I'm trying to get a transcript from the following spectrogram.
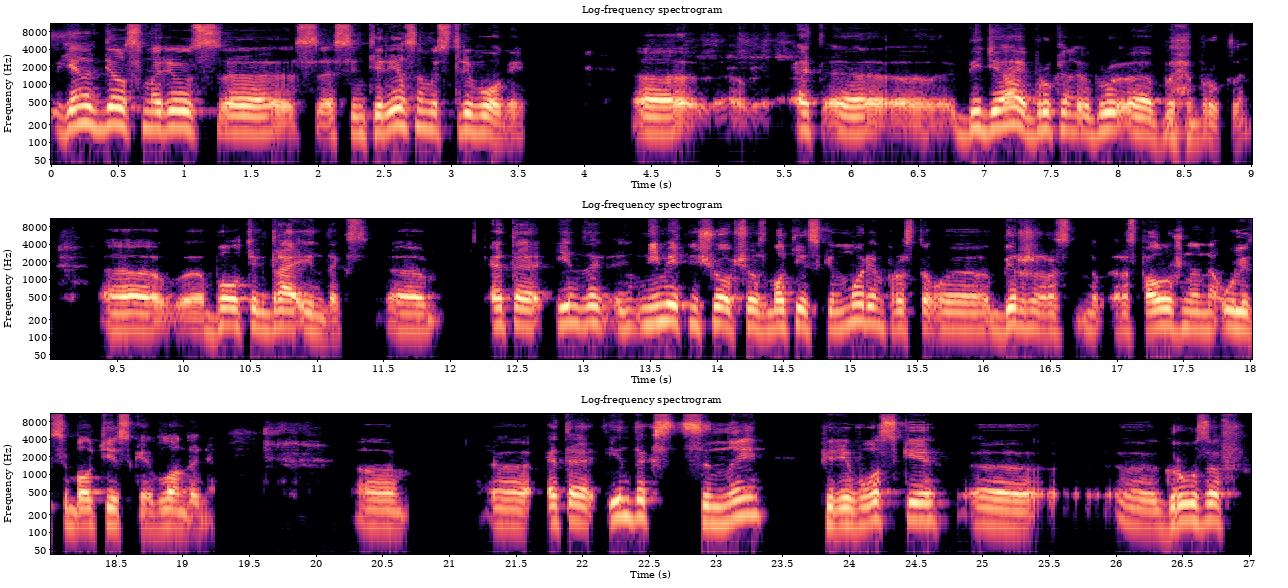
я на это дело смотрю с, э, с, с интересом и с тревогой. Э, это э, BDI, Бруклин, Бруклин, Baltic Dry Index. Это индекс не имеет ничего общего с Балтийским морем, просто биржа расположена на улице Балтийской в Лондоне. Это индекс цены перевозки грузов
